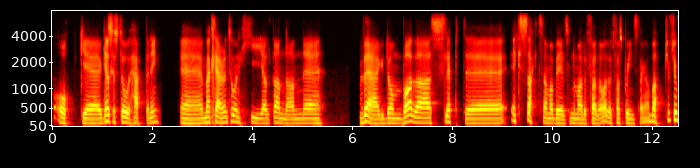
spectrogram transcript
och eh, ganska stor happening. Eh, McLaren tog en helt annan eh, väg. De bara släppte eh, exakt samma bil som de hade förra året fast på Instagram. Bara tjuff, tjuff.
